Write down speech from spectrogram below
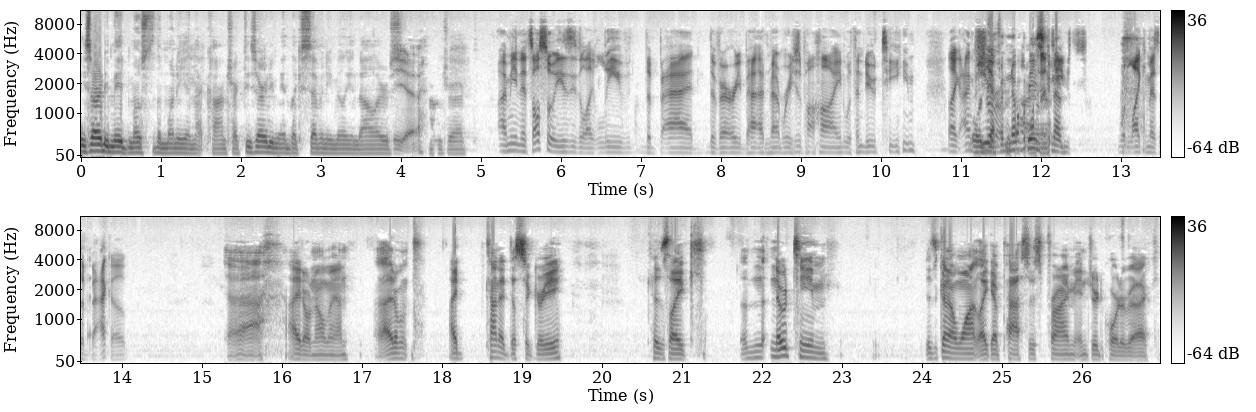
he's already made most of the money in that contract. He's already made like seventy million dollars. Yeah. contract. I mean, it's also easy to like leave the bad, the very bad memories behind with a new team. Like I'm Well, sure yeah, but nobody's gonna- teams would like him as a backup. Uh, I don't know, man. I don't. I kind of disagree. Because like, n- no team is gonna want like a past his prime injured quarterback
